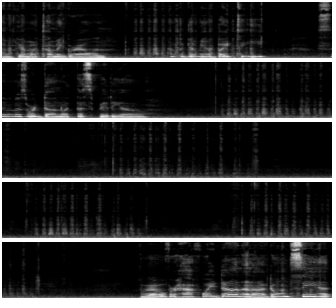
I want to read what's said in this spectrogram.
I hear my tummy growling. have to get me a bite to eat soon as we're done with this video. We're over halfway done and I don't see it.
